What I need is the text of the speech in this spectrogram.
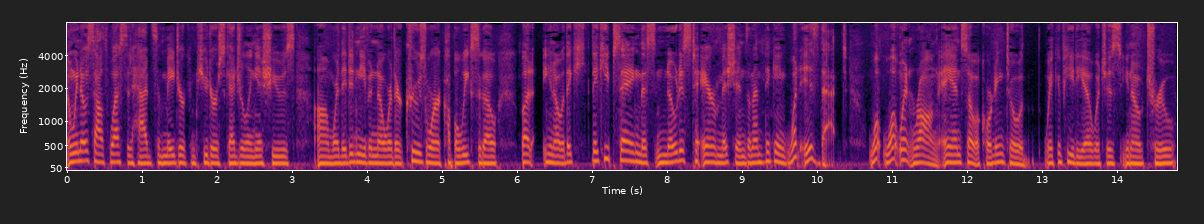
and we know Southwest had had some major computer scheduling issues um, where they didn't even know where their crews were a couple weeks ago. But you know, they they keep saying this notice to air missions, and I'm thinking, what is that? What what went wrong? And so, according to Wikipedia, which is you know true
